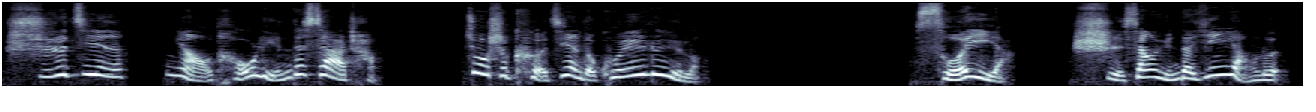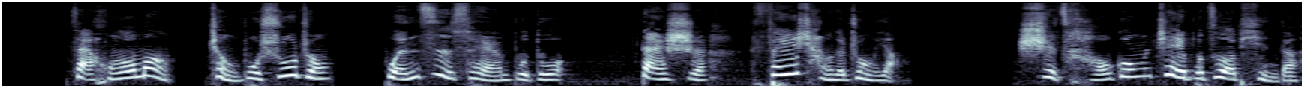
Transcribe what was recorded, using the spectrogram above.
石尽鸟投林的下场，就是可见的规律了。所以呀，史湘云的阴阳论，在《红楼梦》整部书中，文字虽然不多，但是非常的重要，是曹公这部作品的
